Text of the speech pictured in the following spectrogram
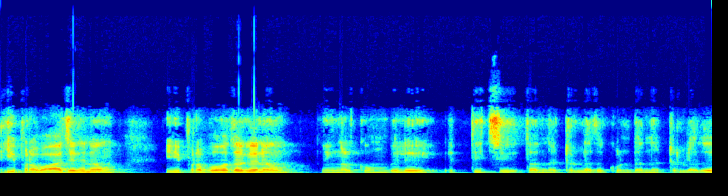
ഈ പ്രവാചകനും ഈ പ്രബോധകനും നിങ്ങൾക്ക് മുമ്പിൽ എത്തിച്ച് തന്നിട്ടുള്ളത് കൊണ്ടുവന്നിട്ടുള്ളത്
